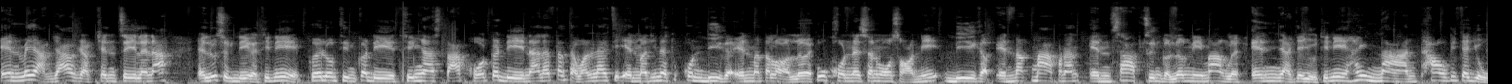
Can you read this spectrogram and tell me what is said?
เอ็นไม่อยากย้ายออกจากเชนซีเลยนะเอ็นรู้สึกดีกับที่นี่เพื่อนร่วมทีมก็ดีทีมงานสตาฟโค้ชก็ดีนะและตั้งแต่วันแรกที่เอ็นมาที่นี่ทุกคนดีกับเอ็นมาตลอดเลย ผู้คนในสโมสรนนี้ดีกับเอ็นมากๆเพราะนั้นเอ็นซาบซึ้งกับเรื่องนี้มากเลยเอ็นอยากจะอยู่ที่นี่ให้นานเท่าที่จะอยู่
